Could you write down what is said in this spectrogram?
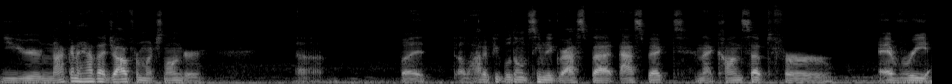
you're not going to have that job for much longer. Uh, but a lot of people don't seem to grasp that aspect and that concept for every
